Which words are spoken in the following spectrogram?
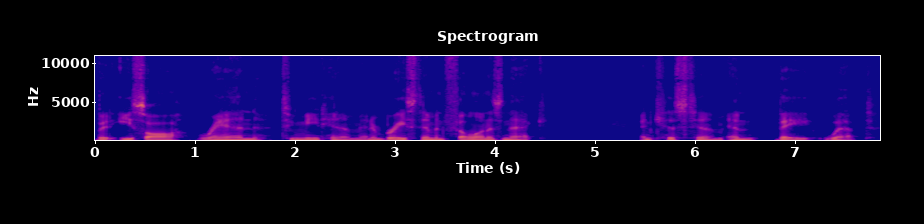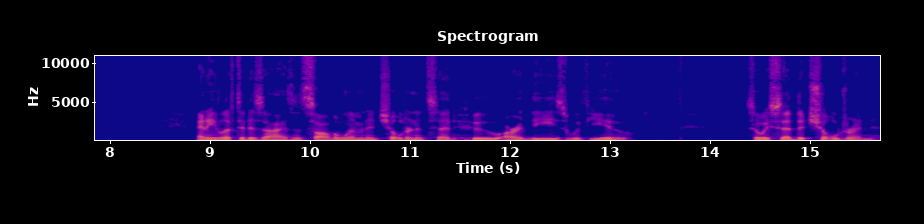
But Esau ran to meet him and embraced him and fell on his neck and kissed him, and they wept. And he lifted his eyes and saw the women and children and said, Who are these with you? So he said, The children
